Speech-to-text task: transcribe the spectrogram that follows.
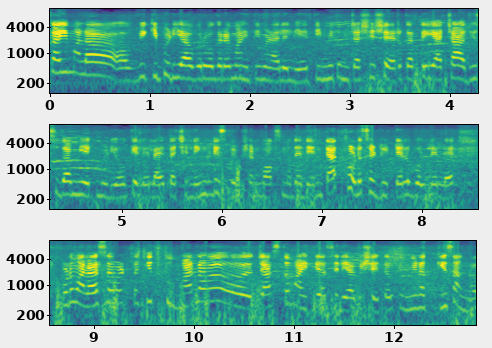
काही मला विकिपीडियावर वगैरे माहिती मिळालेली आहे ती मी तुमच्याशी शेअर करते. याच्या आधीसुद्धा मी एक व्हिडिओ केलेला आहे त्याची लिंक डिस्क्रिप्शन बॉक्समध्ये देईन. त्यात थोडंसं डिटेल बोललेलं आहे. पण मला असं वाटतं की तुम्हाला जास्त माहिती असेल याविषयी तर तुम्ही नक्की सांगा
